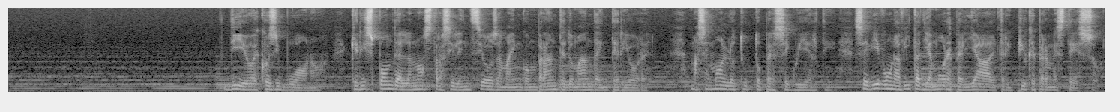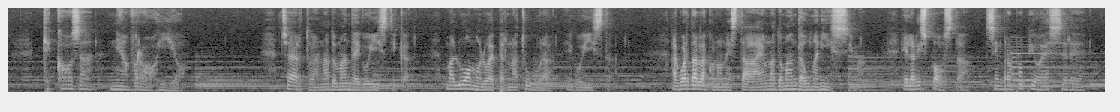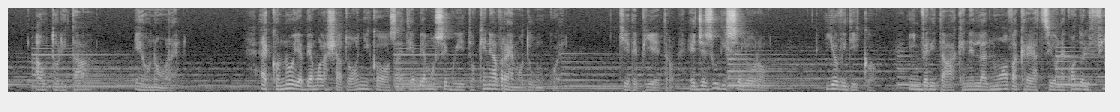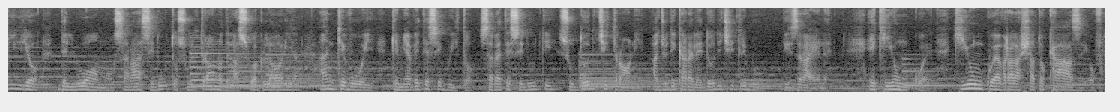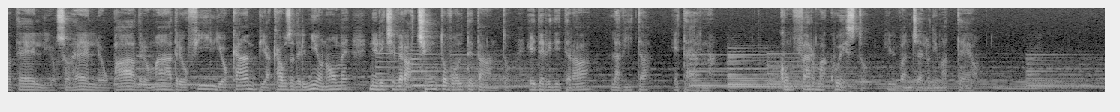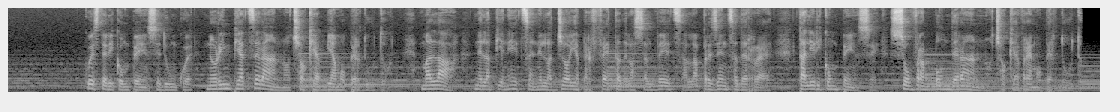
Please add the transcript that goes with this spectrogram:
Dio è così buono che risponde alla nostra silenziosa ma ingombrante domanda interiore. Ma se mollo tutto per seguirti, se vivo una vita di amore per gli altri più che per me stesso, che cosa ne avrò io? Certo, è una domanda egoistica, ma l'uomo lo è per natura egoista. A guardarla con onestà è una domanda umanissima e la risposta sembra proprio essere autorità e onore. Ecco, noi abbiamo lasciato ogni cosa e ti abbiamo seguito, che ne avremo dunque? Chiede Pietro, e Gesù disse loro, io vi dico, in verità che nella nuova creazione, quando il figlio dell'uomo sarà seduto sul trono della sua gloria, anche voi che mi avete seguito sarete seduti su dodici troni a giudicare le dodici tribù di Israele. E chiunque, chiunque avrà lasciato case o fratelli o sorelle o padre o madre o figli o campi a causa del mio nome, ne riceverà cento volte tanto ed erediterà la vita eterna. Conferma questo il Vangelo di Matteo. Queste ricompense dunque non rimpiazzeranno ciò che abbiamo perduto, ma là, nella pienezza e nella gioia perfetta della salvezza, alla presenza del Re, tali ricompense sovrabbonderanno ciò che avremo perduto.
